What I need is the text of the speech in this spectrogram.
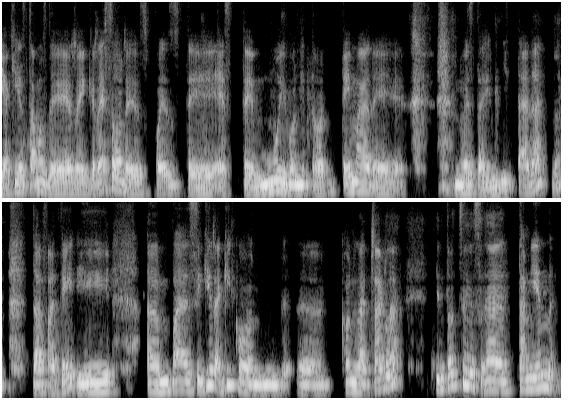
Y aquí estamos de regreso después de este muy bonito tema de nuestra invitada, ¿no? Tafate. Y um, para seguir aquí con, eh, con la charla, entonces eh, también,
